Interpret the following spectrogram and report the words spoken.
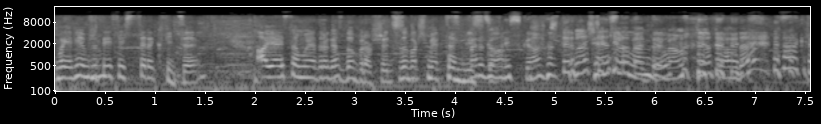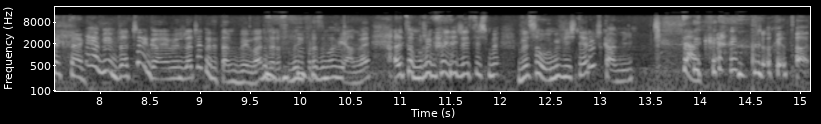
bo ja wiem, że ty jesteś z Cerekwicy, a ja jestem, moja droga, z Dobroszyc. Zobaczmy, jak to jest blisko. bardzo blisko. 14 Często tam kilometrów. bywam. Naprawdę? Tak, tak, tak. Ja wiem dlaczego, ja wiem dlaczego ty tam bywasz, zaraz o tym porozmawiamy. Ale co, możemy powiedzieć, że jesteśmy wesołymi wieśniaryczkami. Tak. Trochę tak.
